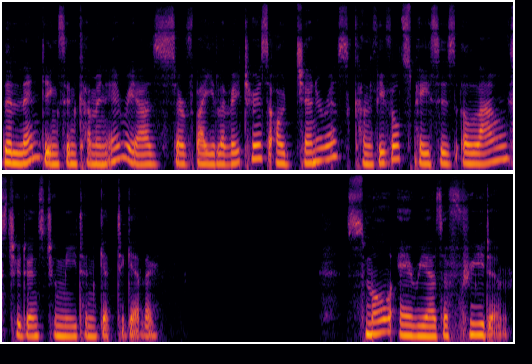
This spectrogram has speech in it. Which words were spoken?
The landings and common areas served by elevators are generous, convivial spaces allowing students to meet and get together. Small areas of freedom.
